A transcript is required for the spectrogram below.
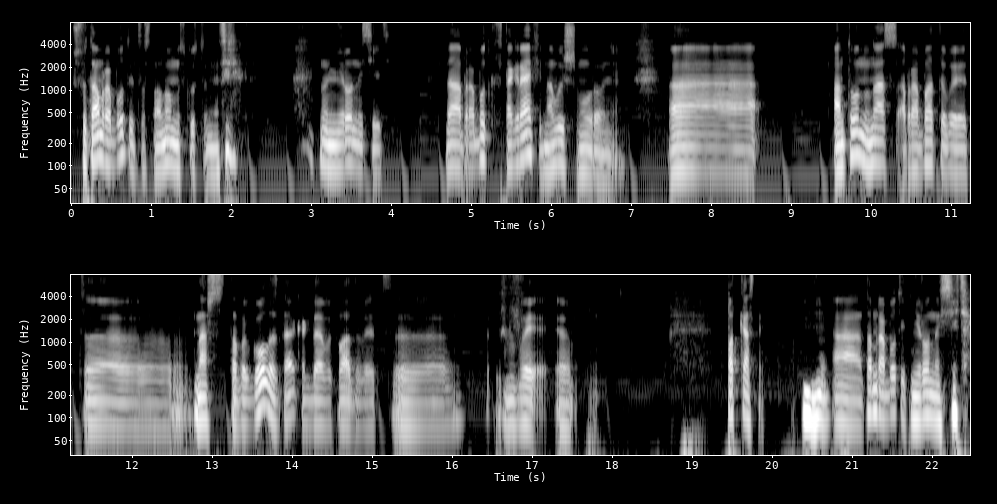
что там работает в основном искусственный интеллект, ну, нейронные сети. Да, обработка фотографий на высшем уровне. А, Антон у нас обрабатывает э, наш с тобой голос, да, когда выкладывает э, в э, подкасты. Мгм. А, там работает нейронная сеть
